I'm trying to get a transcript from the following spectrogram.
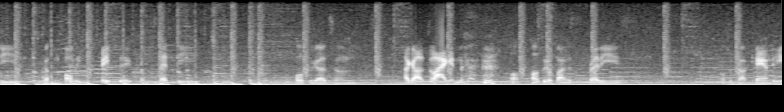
NPCs, got some Polly Basic, some Bendy. Also got some. I got a dragon. also got find this Freddy's. Also got candy.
